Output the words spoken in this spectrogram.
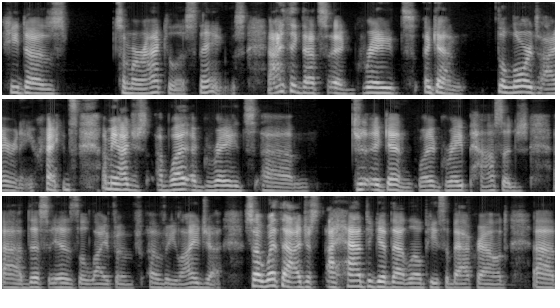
he does some miraculous things. And I think that's a great, again, the Lord's irony, right? I mean, I just, what a great um, again, what a great passage uh, this is the life of, of Elijah. So with that, I just I had to give that little piece of background. Uh,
